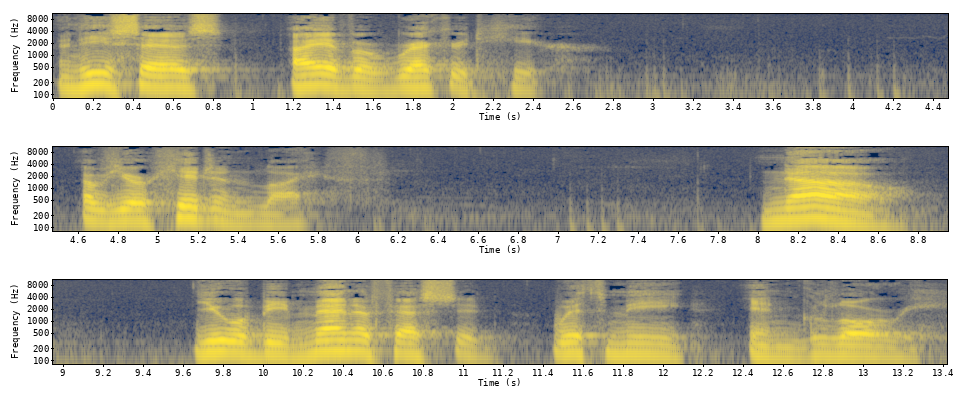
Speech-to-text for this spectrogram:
And He says, I have a record here of your hidden life. Now, you will be manifested with me in glory.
